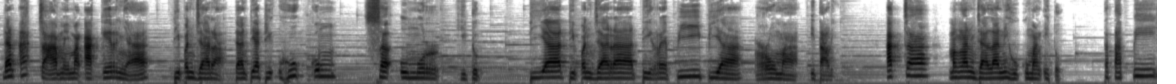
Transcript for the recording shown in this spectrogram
Dan Aca memang akhirnya dipenjara dan dia dihukum seumur hidup. Dia dipenjara di Rebibbia, Roma, Italia. Akca menganjalani hukuman itu. Tetapi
